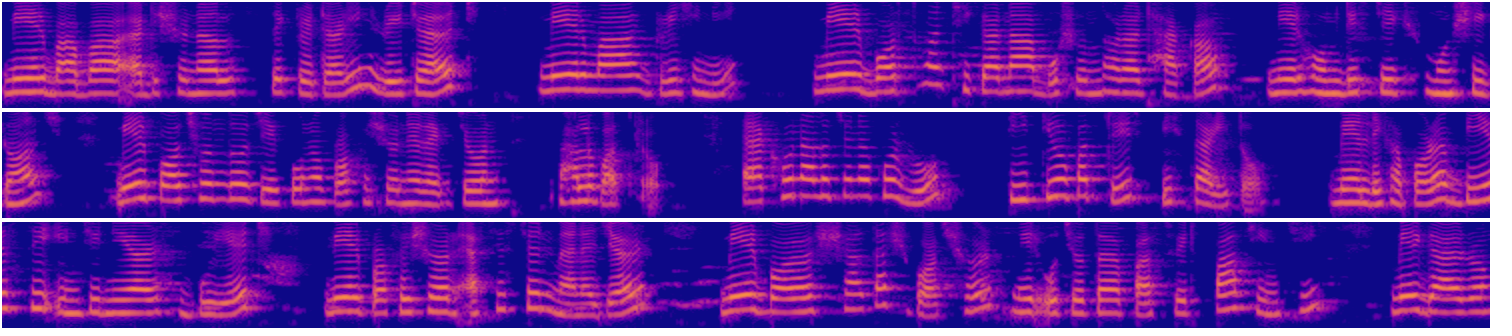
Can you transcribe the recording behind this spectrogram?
মেয়ের বাবা অ্যাডিশনাল সেক্রেটারি রিটায়ার্ড মেয়ের মা গৃহিণী, মেয়ের বর্তমান ঠিকানা বসুন্ধরা, ঢাকা, মেয়ের হোম ডিস্ট্রিক্ট মুন্সীগঞ্জ, মেয়ের পছন্দ যে কোনো প্রফেশনের একজন ভালো পাত্র। এখন আলোচনা করব তৃতীয় পাত্রের বিস্তারিত। মেয়ের লেখাপড়া বিএসসি ইঞ্জিনিয়ার বুয়েট মেয়ের প্রফেশন অ্যাসিস্ট্যান্ট ম্যানেজার মেয়ের বয়স সাতাশ বছর, মেয়ের উচ্চতা পাঁচ ফিট পাঁচ ইঞ্চি, মেয়ের গায়ের রং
